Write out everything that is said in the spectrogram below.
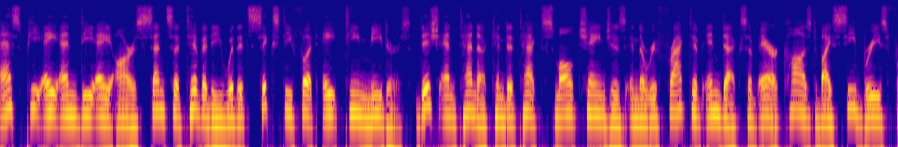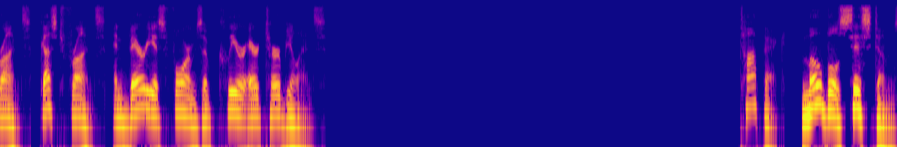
SPANDAR's sensitivity with its 60-foot (eighteen meters) dish antenna can detect small changes in the refractive index of air caused by sea breeze fronts, gust fronts, and various forms of clear air turbulence. Topic: Mobile systems.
